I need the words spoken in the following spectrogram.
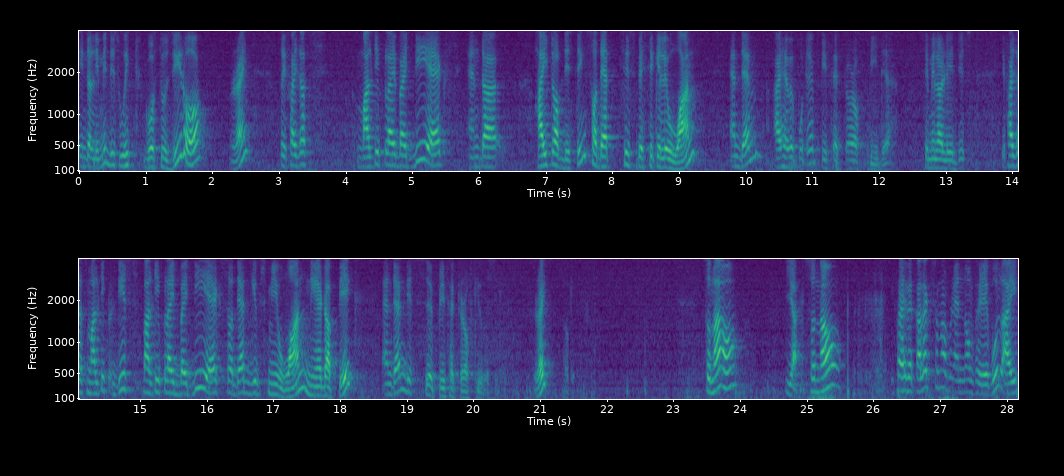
in the limit this width goes to 0, right? So, if I just multiply by dx and the height of this thing, so that is basically 1 and then I have put a prefactor of p there. Similarly, this if I just multiply this multiplied by dx, so that gives me 1 near the peak and then this uh, prefactor of q basically, right? Okay. So, now yeah. So, now if I have a collection of random variable, I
